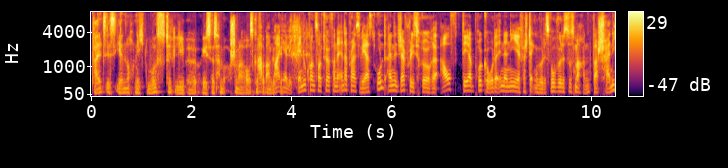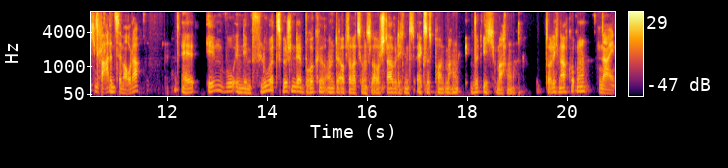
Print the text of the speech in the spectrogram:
Falls es ihr noch nicht wusstet, liebe Höris, das haben wir auch schon mal rausgefunden. Aber mal ehrlich, wenn du Konstrukteur von der Enterprise wärst und eine Jeffreys-Röhre auf der Brücke oder in der Nähe verstecken würdest, wo würdest du es machen? Wahrscheinlich im Badezimmer, oder? Äh, irgendwo in dem Flur zwischen der Brücke und der Observationslounge, da würde ich den Access Point machen, würde ich machen. Soll ich nachgucken? Nein.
